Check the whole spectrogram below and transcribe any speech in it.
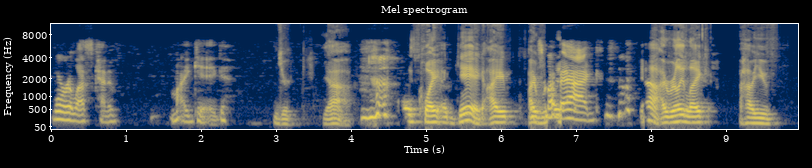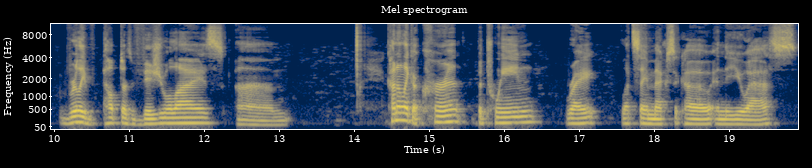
more or less kind of my gig. You're yeah, it's quite a gig. I I it's really, my bag. yeah, I really like how you've really helped us visualize um, kind of like a current between right, let's say Mexico and the U.S.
